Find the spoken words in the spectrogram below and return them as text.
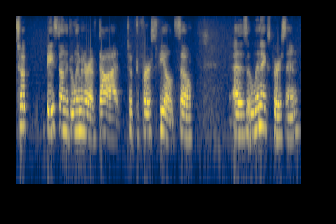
took, based on the delimiter of dot, took the first field. So as a Linux person,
